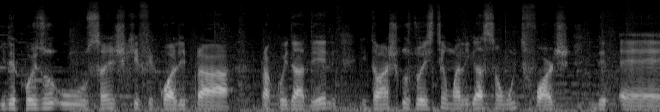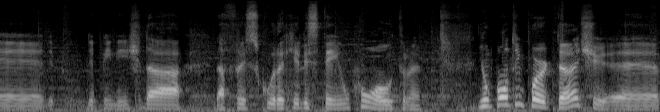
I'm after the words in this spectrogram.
e depois o, o Sanji que ficou ali para cuidar dele. Então acho que os dois têm uma ligação muito forte, de, é, de, dependente da, da frescura que eles têm um com o outro, né? E um ponto importante, é...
